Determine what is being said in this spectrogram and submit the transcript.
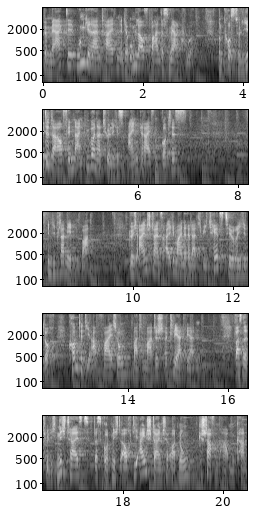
bemerkte Ungereimtheiten in der Umlaufbahn des Merkur und postulierte daraufhin ein übernatürliches Eingreifen Gottes in die Planetenbahn. Durch Einsteins allgemeine Relativitätstheorie jedoch konnte die Abweichung mathematisch erklärt werden. Was natürlich nicht heißt, dass Gott nicht auch die Einsteinsche Ordnung geschaffen haben kann.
